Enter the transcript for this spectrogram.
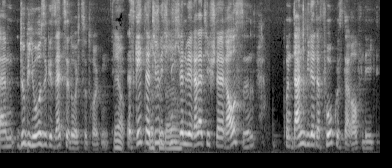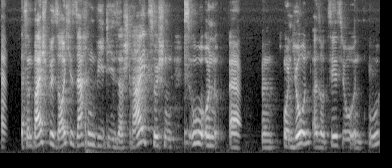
ähm, dubiose Gesetze durchzudrücken. Ja. Es geht natürlich stimmt, nicht, ja. wenn wir relativ schnell raus sind und dann wieder der Fokus darauf liegt. Äh, Zum Beispiel solche Sachen wie dieser Streit zwischen CSU und äh, Union, also CSU und U,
